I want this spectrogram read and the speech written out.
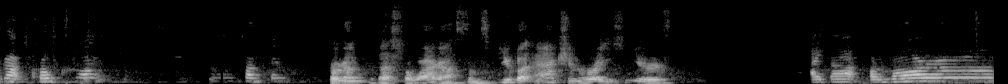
got croak something. Program swagger. Some spupa action right here. I got Amaura.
